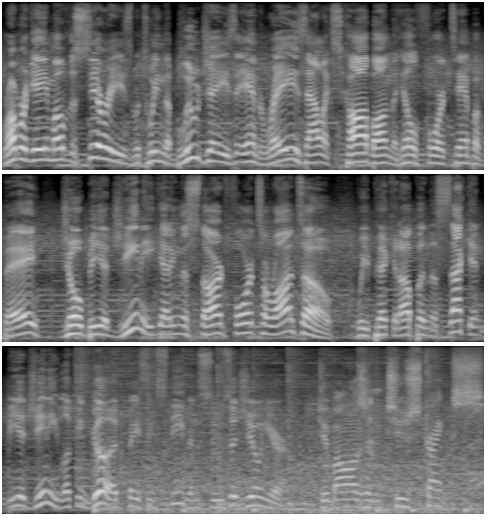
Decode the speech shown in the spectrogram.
Rubber game of the series between the Blue Jays and Rays. Alex Cobb on the hill for Tampa Bay. Joe Biagini getting the start for Toronto. We pick it up in the second. Biagini looking good, facing Steven Souza Jr. Two balls and two strikes.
